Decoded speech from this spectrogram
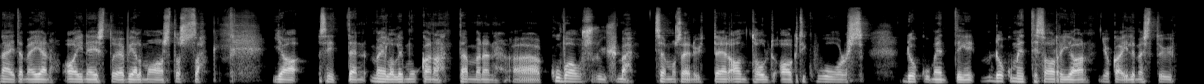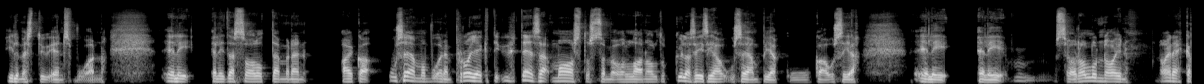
näitä meidän aineistoja vielä maastossa. Ja sitten meillä oli mukana tämmöinen kuvausryhmä semmoiseen yhteen Untold Arctic Wars dokumentti, dokumenttisarjaan, joka ilmestyy, ilmestyy ensi vuonna. Eli, eli tässä on ollut tämmöinen aika useamman vuoden projekti. Yhteensä maastossa me ollaan oltu kyllä siis ihan useampia kuukausia, eli, eli se on ollut noin, noin ehkä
